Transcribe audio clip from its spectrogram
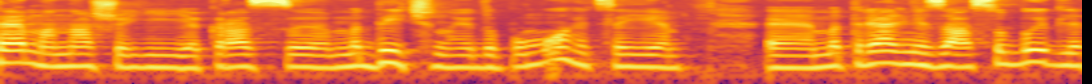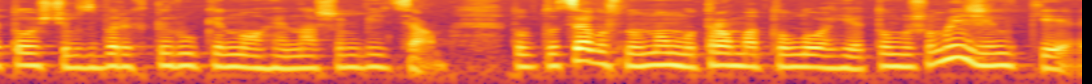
тема нашої якраз е, медичної допомоги це є е, матеріальні засоби для того, щоб зберегти руки, ноги нашим бійцям. Тобто, це в основному травматологія, тому що ми жінки,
